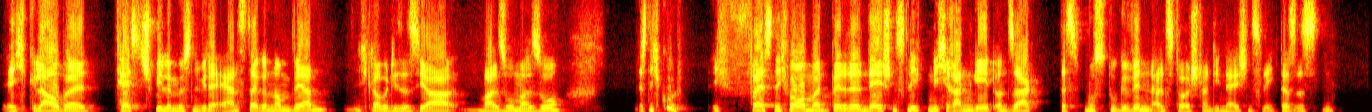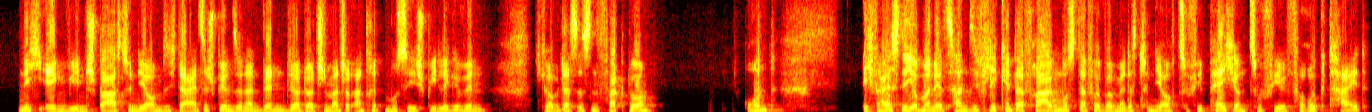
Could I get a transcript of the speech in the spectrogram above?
Ich glaube, Testspiele müssen wieder ernster genommen werden. Ich glaube, dieses Jahr mal so, mal so ist nicht gut. Ich weiß nicht, warum man bei der Nations League nicht rangeht und sagt: „Das musst du gewinnen als Deutschland, die Nations League.“ Das ist nicht irgendwie 'n Spaßturnier, um sich da einzuspielen, sondern wenn der deutsche Mannschaft antritt, muss sie Spiele gewinnen. Ich glaube, das ist 'n Faktor. Und ich weiß nicht, ob man jetzt Hansi Flick hinterfragen muss, dafür war mir das Turnier auch zu viel Pech und zu viel Verrücktheit.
